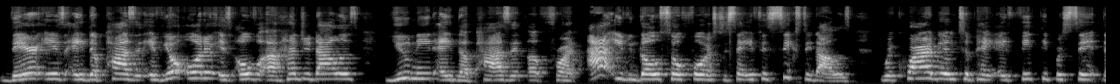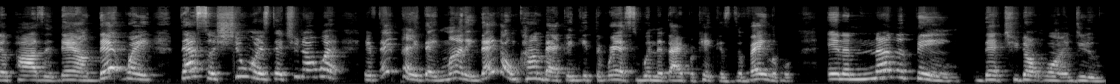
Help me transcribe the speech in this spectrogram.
there is a deposit. If your order is over a hundred dollars, you need a deposit up front. I even go so far as to say if it's sixty dollars, require them to pay a 50% deposit down. That way, that's assurance that you know what, if they pay their money, they gonna come back and get the rest when the diaper cake is available. And another thing that you don't want to do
